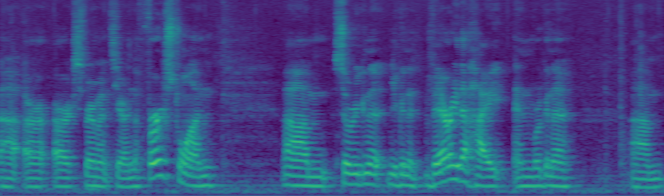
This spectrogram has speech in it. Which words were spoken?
uh, our, our, experiments here. And the first one, um, so we're gonna you're gonna vary the height, and we're gonna um,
